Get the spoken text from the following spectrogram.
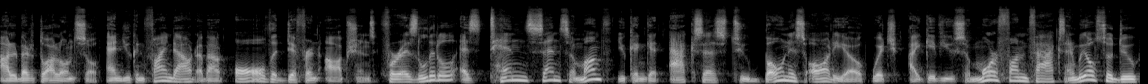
Alberto Alonso, and you can find out about all the different options. For as little as 10 cents a month, you can get access to bonus audio, which I give you some more fun facts, and we also do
